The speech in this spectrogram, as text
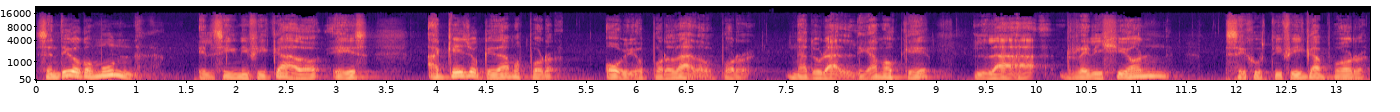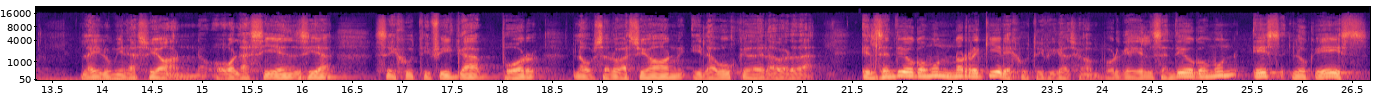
Sentido común, el significado es aquello que damos por obvio, por dado, por natural. Digamos que la religión se justifica por la iluminación o la ciencia se justifica por la observación y la búsqueda de la verdad. El sentido común no requiere justificación, porque el sentido común es lo que es.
